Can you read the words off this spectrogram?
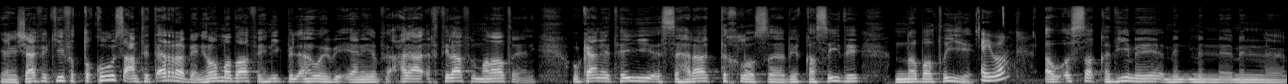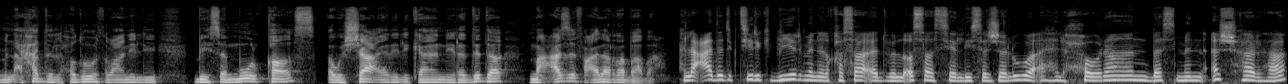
يعني شايفة كيف الطقوس عم تتقرب يعني هو مضافه هنيك بالقهوة يعني على اختلاف المناطق يعني. وكانت هي السهرات تخلص بقصيدة نبطية. أيوة. أو قصة قديمة من من من من أحد الحضور طبعا اللي بيسموه القاص أو الشاعر اللي كان يرددها مع عزف على الربابة. هلا عدد كتير كبير من القصائد والقصص يلي سجلوها أهل حوران بس من أشهرها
